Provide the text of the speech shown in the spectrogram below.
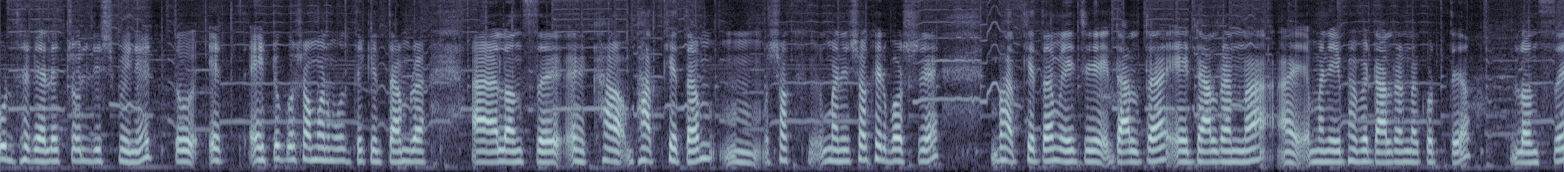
ঊর্ধ্বে গেলে চল্লিশ মিনিট। তো এইটুকু সময়ের মধ্যে কিন্তু আমরা লঞ্চে খা, ভাত খেতাম। শখ মানে শখের বসে ভাত খেতাম। এই যে ডালটা, এই ডাল রান্না মানে এইভাবে ডাল রান্না করতে লঞ্চে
